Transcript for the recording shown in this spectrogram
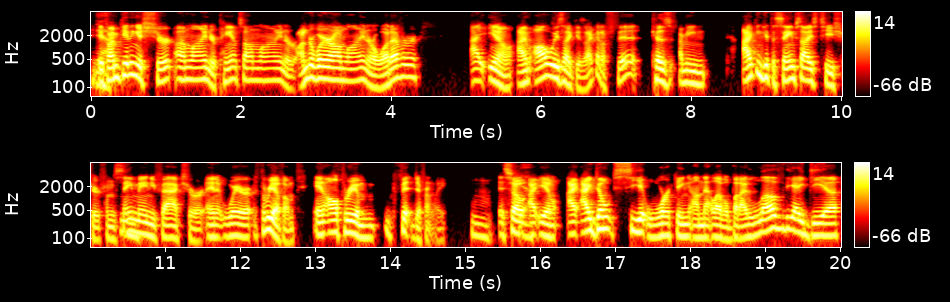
If I'm getting a shirt online or pants online or underwear online or whatever, I you know, I'm always like, is that gonna fit? Because I mean, I can get the same size t-shirt from the same Mhm. manufacturer and it wear three of them, and all three of them fit differently. Mm. So Yeah. I, you know, I, I don't see it working on that level, but I love the idea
